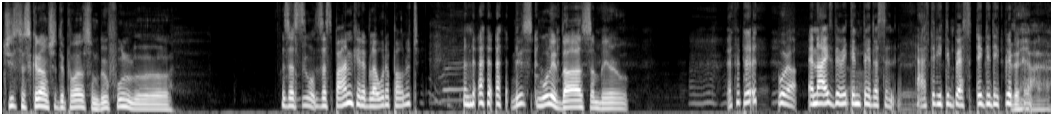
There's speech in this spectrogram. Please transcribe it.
čisto iskreno, če ti povem, sem bil ful. Uh, Zas, bil- zaspan, ker je bila ura polnoči? Nisem uli, da sem bil. Ura, 11:59, ja, 53, 55. Ja,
